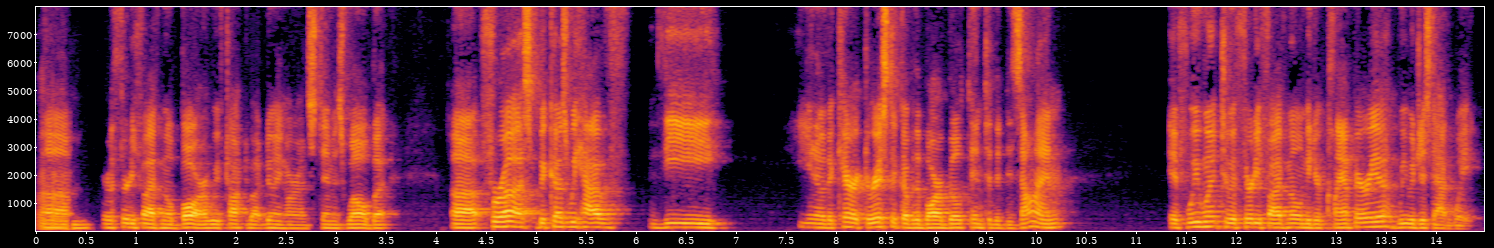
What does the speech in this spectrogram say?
uh-huh. um, or a 35 mil bar. We've talked about doing our own stem as well, but uh, for us, because we have the you know the characteristic of the bar built into the design, if we went to a 35 millimeter clamp area, we would just add weight.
